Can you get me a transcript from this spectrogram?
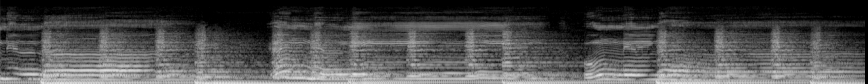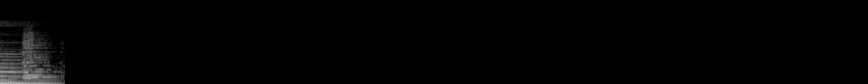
nila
